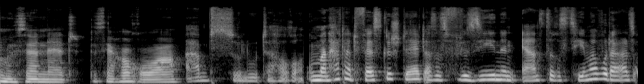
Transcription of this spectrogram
Oh, ist ja nett. Das ist ja Horror. Absoluter Horror. Und man hat halt festgestellt, dass es für sie ein ernsteres Thema wurde. Also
